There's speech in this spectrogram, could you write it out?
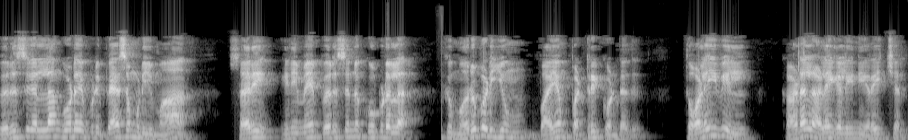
பெருசுகள்லாம் கூட இப்படி பேச முடியுமா? சரி இனிமே பெருசுன்னு கூப்பிடல. மறுபடியும் பயம் பற்றி கொண்டது. தொலைவில் கடல் அலைகளின் இரைச்சல்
